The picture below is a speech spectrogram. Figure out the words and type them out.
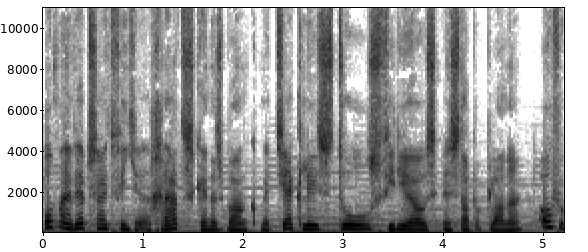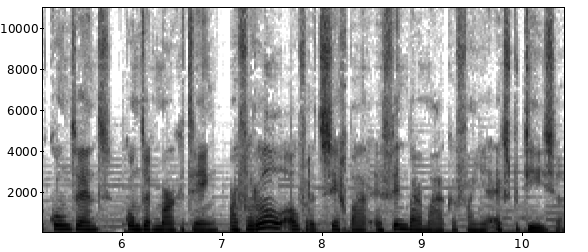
Op mijn website vind je een gratis kennisbank met checklists, tools, video's en stappenplannen over content, content marketing, maar vooral over het zichtbaar en vindbaar maken van je expertise.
